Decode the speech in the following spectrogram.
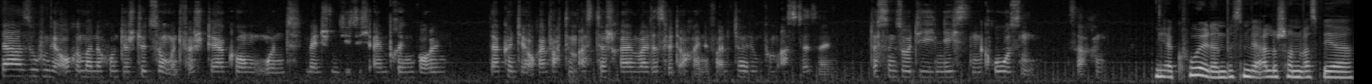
Da suchen wir auch immer noch Unterstützung und Verstärkung und Menschen, die sich einbringen wollen da könnt ihr auch einfach dem Aster schreiben, weil das wird auch eine Veranstaltung vom Aster sein. Das sind so die nächsten großen Sachen. Ja, cool. Dann wissen wir alle schon, was wir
